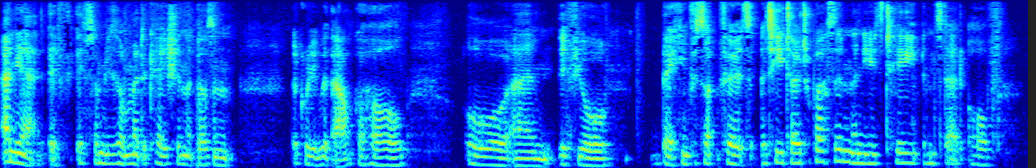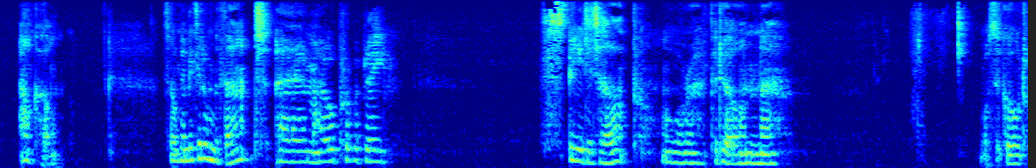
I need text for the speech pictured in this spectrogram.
and yeah, if, if somebody's on medication that doesn't agree with alcohol or um, if you're baking for, for a teetotal person then use tea instead of alcohol. So I'm going to get on with that. Um, I will probably speed it up or uh, put it on, uh, what's it called?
